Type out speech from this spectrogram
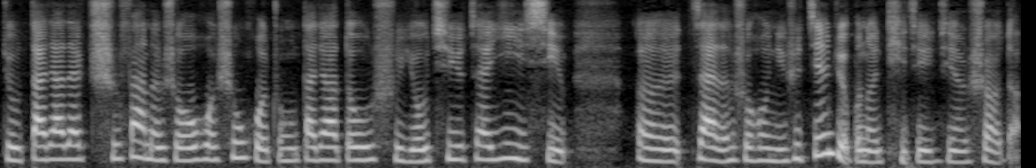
就大家在吃饭的时候或生活中，大家都是，尤其在异性，呃，在的时候，你是坚决不能提这件事儿的。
